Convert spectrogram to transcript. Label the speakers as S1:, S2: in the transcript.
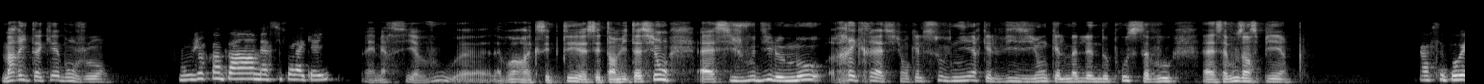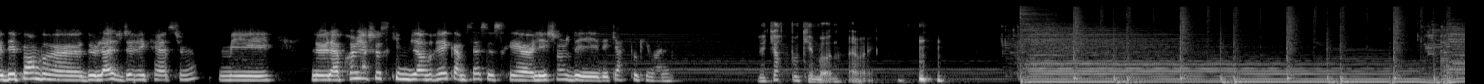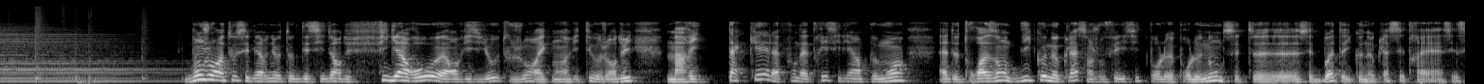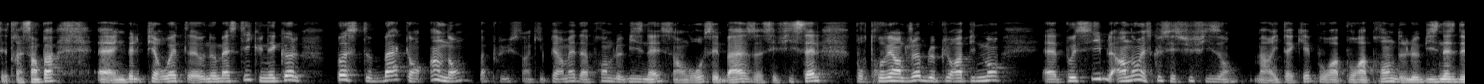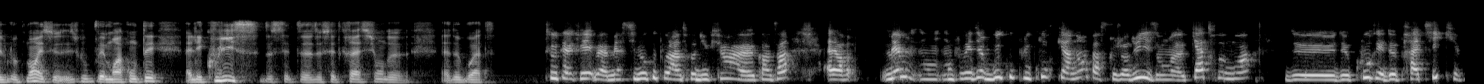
S1: Marie Taquet, bonjour.
S2: Bonjour Quentin, merci pour l'accueil.
S1: Eh, merci à vous euh, d'avoir accepté euh, cette invitation. Euh, si je vous dis le mot récréation, quel souvenir, quelle vision, quelle Madeleine de Proust ça vous, ça vous inspire?
S2: Alors ça pourrait dépendre de l'âge des récréations, mais la première chose qui me viendrait comme ça, ce serait l'échange des, des, cartes Pokémon.
S1: Les cartes Pokémon, ah ouais. Bonjour à tous et bienvenue au Talk Décideur du Figaro euh, en visio, toujours avec mon invité aujourd'hui, Marie Taquet, la fondatrice il y a un peu moins euh, de trois ans d'Iconoclast. Je vous félicite pour le, pour le nom de cette, euh, cette boîte. Iconoclast, c'est très, c'est, très sympa. Une belle pirouette onomastique, une école post-bac en un an, pas plus, hein, qui permet d'apprendre le business, en gros ses bases, ses ficelles, pour trouver un job le plus rapidement euh, possible. Un an, est-ce que c'est suffisant, Marie Taquet, pour, pour apprendre le business développement? Est-ce que vous pouvez me raconter les coulisses de cette, de cette création de, de boîte?
S2: Tout à fait. Bah, merci beaucoup pour l'introduction, euh, Quentin. Alors, même, on, pourrait dire beaucoup plus court qu'un an parce qu'aujourd'hui, ils ont euh, quatre mois de, cours et de pratiques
